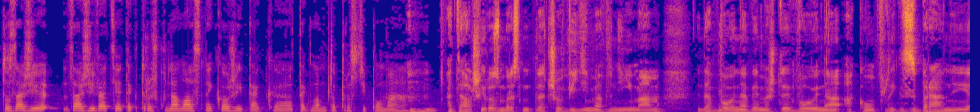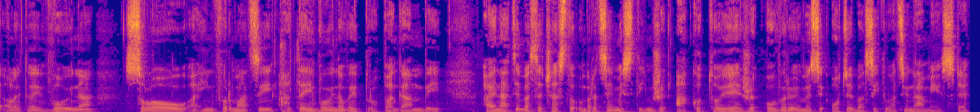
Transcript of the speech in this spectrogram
to zaži- zažívate tak trošku na vlastnej koži, tak, tak vám to proste pomáha. Uh-huh. A ďalší rozmer som teda, čo vidím a vnímam, teda vojna, vieme, že to je vojna a konflikt zbraní, ale to je vojna slov a informácií Určite. a tej vojnovej propagandy. Aj na teba sa často obraciame s tým, že ako to je, že overujeme si o teba situáciu na mieste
